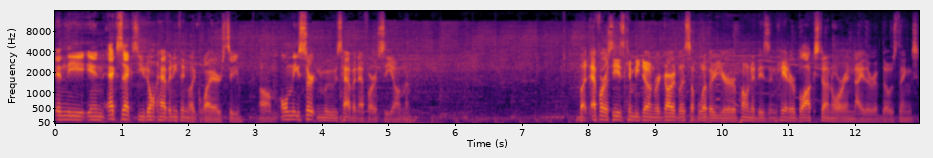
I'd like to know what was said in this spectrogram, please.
In the in XX you don't have anything like YRC. Um, only certain moves have an FRC on them. But FRCs can be done regardless of whether your opponent is in hit or block stun or in neither of those things.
